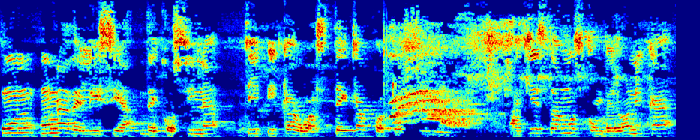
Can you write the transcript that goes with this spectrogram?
una delicia de cocina típica huasteca potosina. Aquí estamos con Verónica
